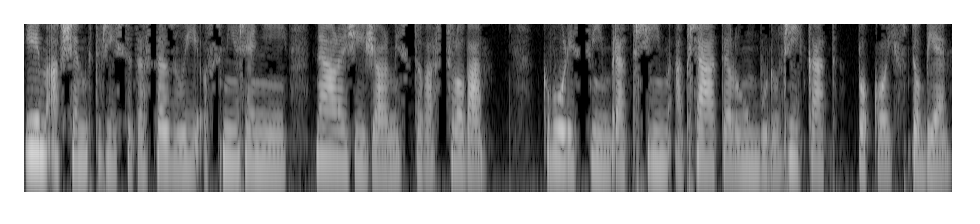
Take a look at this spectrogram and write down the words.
Jim a všem, kteří se zasazují o smíření, náleží žalmistova slova. Kvůli svým bratřím a přátelům budu říkat pokoj v tobě.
